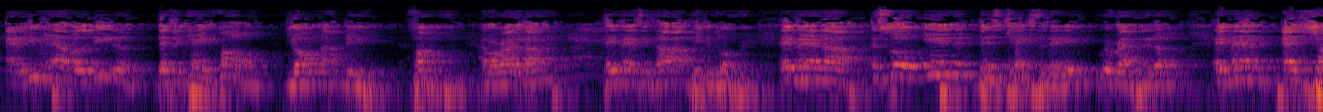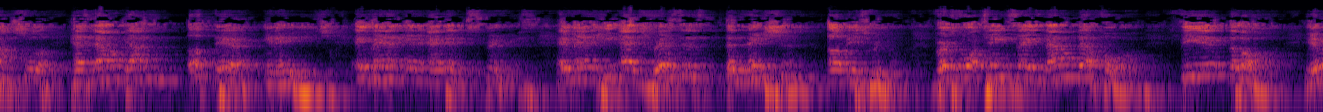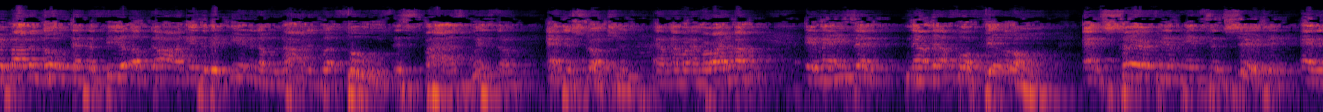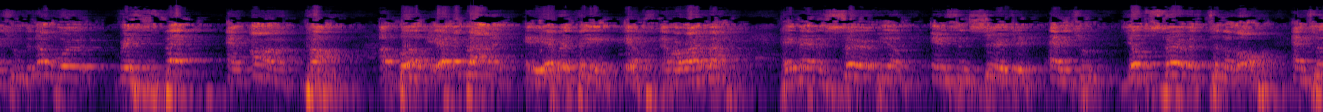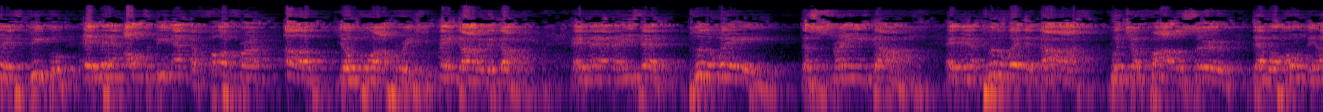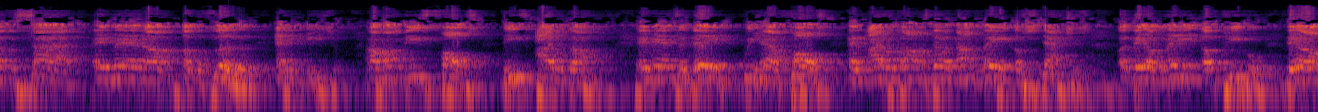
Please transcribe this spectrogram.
And you have a leader that you can't follow, you ought not be following. Am I right about it? Amen. To God be the glory. Amen. Uh, and so in this text today, we're wrapping it up. Amen. As Joshua has now gotten up there in age. Amen. And, and in experience. Amen. He addresses the nation of Israel. Verse 14 says, Now therefore, fear the Lord. Everybody knows that the fear of God is the beginning of knowledge, but fools despise wisdom and instruction. Am, am, am I right about it? Amen. He said, Now therefore, fear the Lord and serve him in sincerity and in truth. In other words, respect and honor God above everybody and everything else. Am I right about it? Amen. And serve him in sincerity and in truth. Your service to the Lord and to his people, amen, ought to be at the forefront of your cooperation. Thank God to God. Amen. And he said, put away the strange gods. Amen. Put away the gods which your father served that were on the other side, amen, uh, of the flood and in Egypt. Uh-huh. These false, these idol gods. Amen. Today we have false and idol gods that are not made of statues. But they are made of people.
